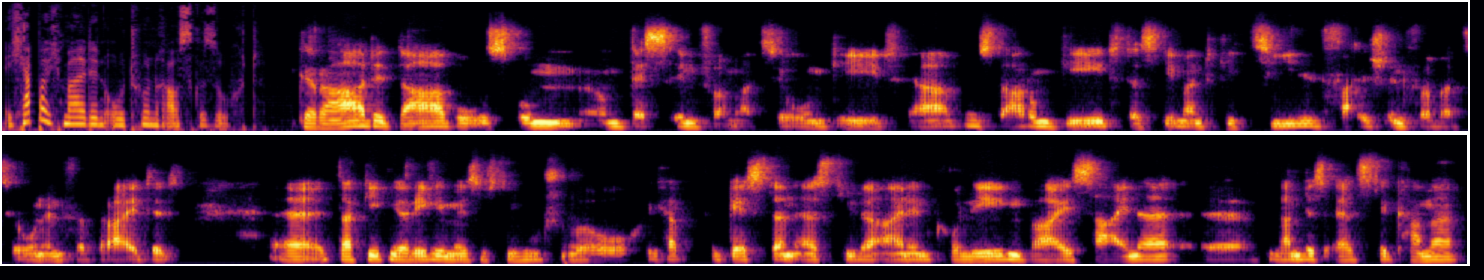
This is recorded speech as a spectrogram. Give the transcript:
Ich habe euch mal den O-Ton rausgesucht. gerade da, wo es um, um Desinformation geht, ja, wo es darum geht, dass jemand gezielt Falschinformationen verbreitet, äh, da geht mir regelmäßig die Hutschnur hoch. Ich habe gestern erst wieder einen Kollegen bei seiner äh, Landesärztekammer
